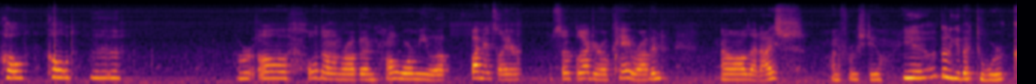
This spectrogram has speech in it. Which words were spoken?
cold, cold. Uh. Oh, hold on, Robin. I'll warm you up. Five minutes later. I'm so glad you're okay, Robin. Now all that ice unfroosted you. Yeah, I gotta get back to work.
